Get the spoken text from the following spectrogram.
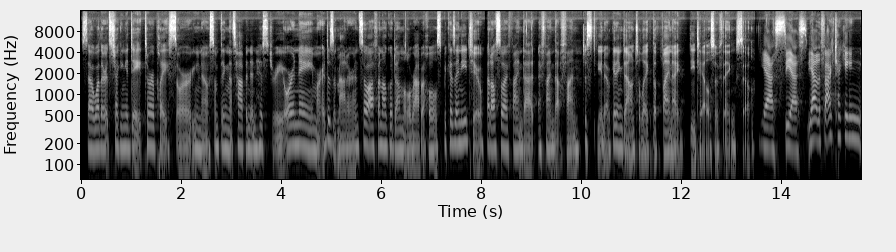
So whether it's checking a date or a place or, you know, something that's happened in history or a name or it doesn't matter. And so often I'll go down little rabbit holes because I need to. But also I find that I find that fun. Just, you know, getting down to like the finite details of things. So Yes, yes. Yeah, the fact checking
